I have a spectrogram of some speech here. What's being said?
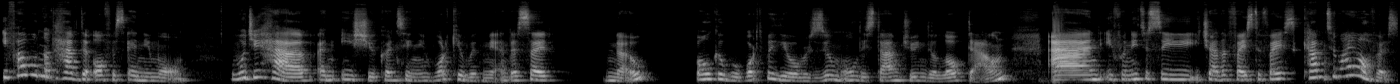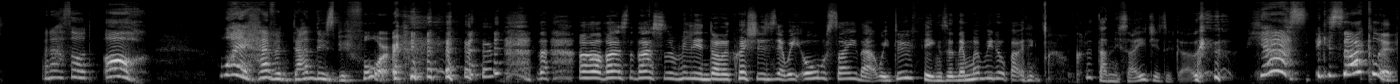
if I will not have the office anymore, would you have an issue continuing working with me? And they said, no. Olga will work with you over Zoom all this time during the lockdown. And if we need to see each other face to face, come to my office. And I thought, oh, why I haven't done this before? that, oh, that's that's a million dollar question, isn't it? We all say that we do things, and then when we look back, we think, I could have done this ages ago. yes, exactly.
